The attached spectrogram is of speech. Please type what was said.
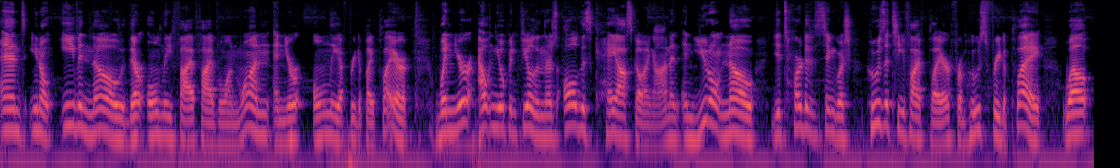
and you know even though they're only 5511 and you're only a free-to-play player when you're out in the open field and there's all this chaos going on and, and you don't know it's hard to distinguish who's a t5 player from who's free to play well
